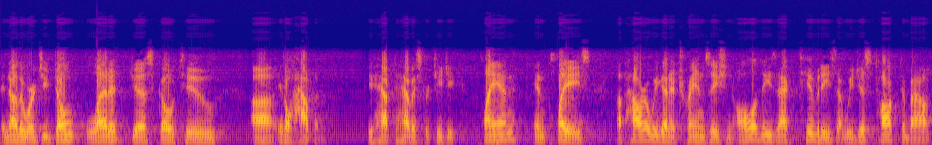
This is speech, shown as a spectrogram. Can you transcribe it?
In other words, you don't let it just go to uh, it'll happen. You have to have a strategic plan in place of how are we going to transition all of these activities that we just talked about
